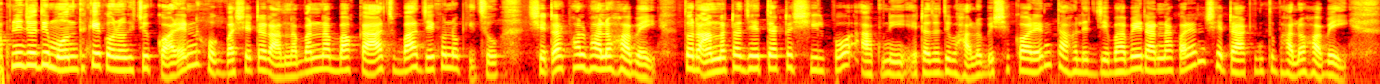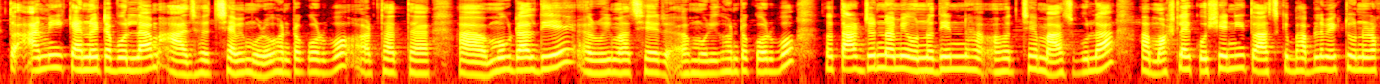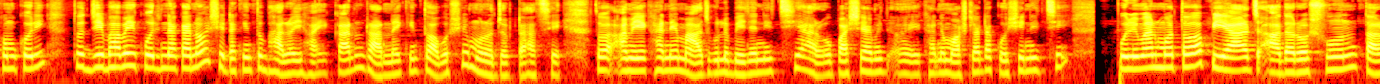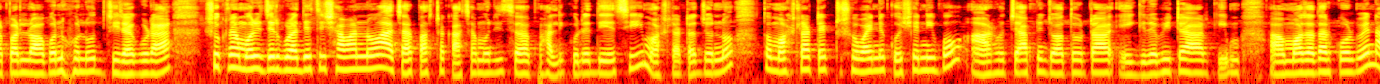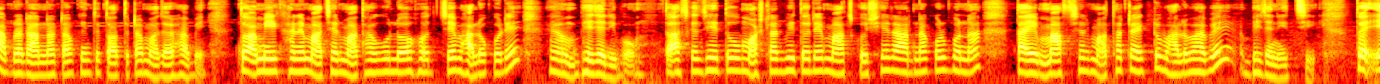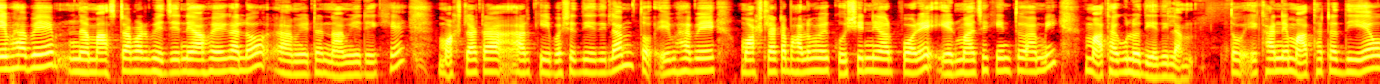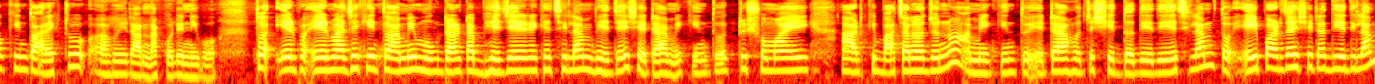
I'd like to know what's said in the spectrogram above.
আপনি যদি মন থেকে কোনো কিছু করেন হোক বা সেটা রান্নাবান্না বা কাজ বা যে কোনো কিছু সেটার ফল ভালো হবেই। তো রান্নাটা যেহেতু একটা শিল্প আপনি এটা যদি ভালোবেসে করেন তাহলে যেভাবেই রান্না করেন সেটা কিন্তু ভালো হবেই। তো আমি কেন এটা বললাম? আজ হচ্ছে আমি মুড়ো ঘন্ট করব অর্থাৎ মুগ ডাল দিয়ে রুই মাছের আহ, মুড়ি ঘন্ট করব। তো তার জন্য আমি অন্যদিন হচ্ছে মাছগুলা মশলায় কষিয়ে নিই। তো আজকে ভাবলাম একটু অন্যরকম করি। তো যেভাবেই করি না কেন সেটা কিন্তু ভালোই হয়। কারণ রান্নায় কিন্তু অবশ্যই মনোযোগটা আছে। তো আমি এখানে মাছগুলো বেজে নিচ্ছি আর ওপাশে আমি এখানে মশলাটা কষিয়ে নিচ্ছি। পরিমাণ মতো পেঁয়াজ, আদা, রসুন, তারপর লবণ, হলুদ, জিরা গুঁড়া, শুকনা মরিচের গুঁড়া দিয়েছি সামান্য, আর চার পাঁচটা কাঁচামরিচ ফালি করে দিয়েছি মশলাটার জন্য। তো মশলাটা একটু সময় নিয়ে কষে নিব। আর হচ্ছে আপনি যতটা এই গ্রেভিটা আর কি মজাদার করবেন, আপনার রান্নাটাও কিন্তু ততটা মজার হবে। তো আমি এখানে মাছের মাথাগুলো হচ্ছে ভালো করে ভেজে নিব। তো আজকে যেহেতু মশলার ভিতরে মাছ কষিয়ে রান্না করব না, তাই মাছের মাথাটা একটু ভালোভাবে ভেজে নিচ্ছি। তো এভাবে মাছটা আমার ভেজে নেওয়া হয়ে গেল। আমি এটা নামিয়ে রেখে মশলাটা আর কি এপাশে দিয়ে দিলাম। তো এভাবে মশলাটা ভালোভাবে কষিয়ে নেওয়ার পরে এর মাঝে কিন্তু আমি মাথাগুলো দিয়ে দিলাম। তো এখানে মাথাটা দিয়েও কিন্তু আরেকটু আমি রান্না করে নিব। তো এর এর মাঝে কিন্তু আমি মুগ ডালটা ভেজে রেখেছিলাম ভেজে সেটা আমি কিন্তু একটু সময় আর কি বাঁচানোর জন্য আমি কিন্তু এটা হচ্ছে সিদ্ধ দিয়ে দিয়েছিলাম। তো এই পর্যায়ে সেটা দিয়ে দিলাম।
